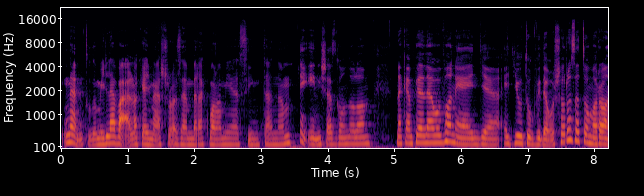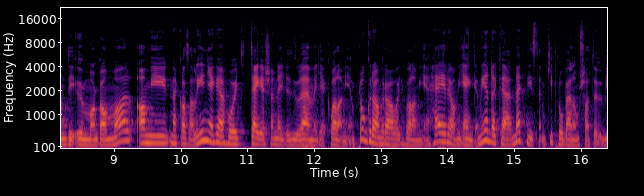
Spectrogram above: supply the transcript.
nem tudom, így leválnak egymásról az emberek valamilyen szinten, nem? Én is ezt gondolom. Nekem például van egy, egy YouTube videósorozatom, a Randi önmagammal, aminek az a lényege, hogy teljesen egyedül elmegyek valamilyen programra, vagy valamilyen helyre, ami engem érdekel, megnézem, kipróbálom, stb.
